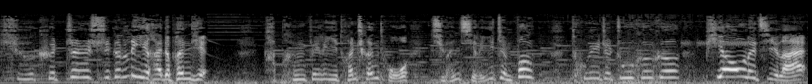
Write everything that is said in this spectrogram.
这可真是个厉害的喷嚏！他喷飞了一团尘土，卷起了一阵风，推着猪哼哼飘了起来。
